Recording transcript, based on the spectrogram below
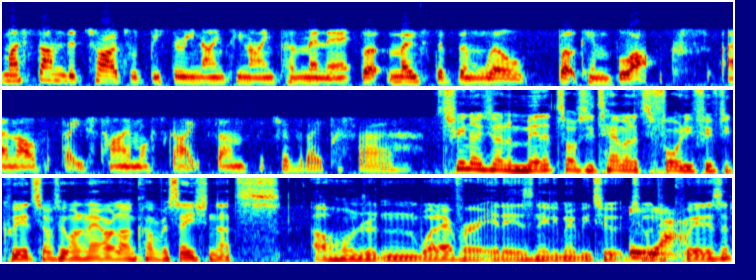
my standard charge would be three ninety nine per minute, but most of them will book in blocks. and I'll FaceTime or Skype them, whichever they prefer. Three ninety nine a minute. So obviously ten minutes, 40, 50 quid. So if they want an hour long conversation, that's a hundred and whatever it is, nearly maybe two two hundred Yeah. quid, is it?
